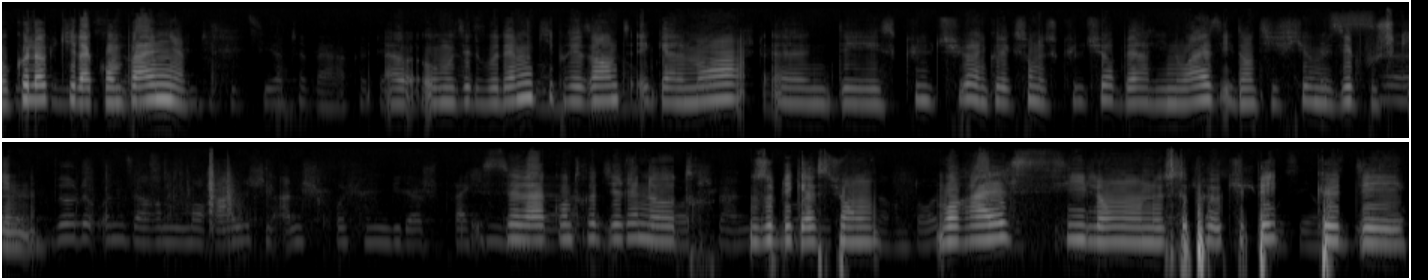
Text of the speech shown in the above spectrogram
au colloque qui l'accompagne au musée de Bodem qui présente également euh, des sculptures, une collection de sculptures berlinoises identifiées au musée Pushkin. Cela contredirait notre, nos obligations morales si l'on ne se préoccupait que des,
